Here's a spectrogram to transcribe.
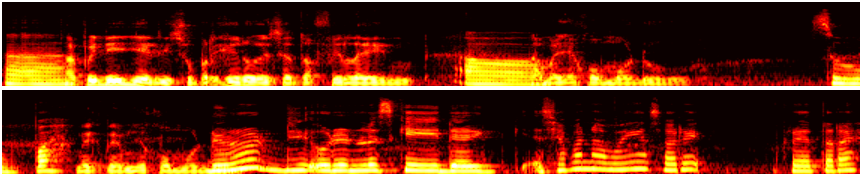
Tapi dia jadi superhero instead of villain. Oh. namanya Komodo Sumpah. nickname-nya Komodo Dulu di, udah nulis kayak dari siapa namanya? Sorry, kreatornya.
